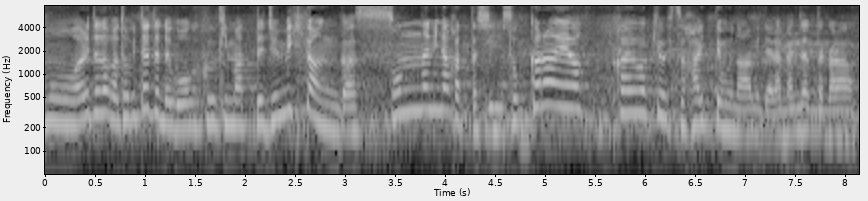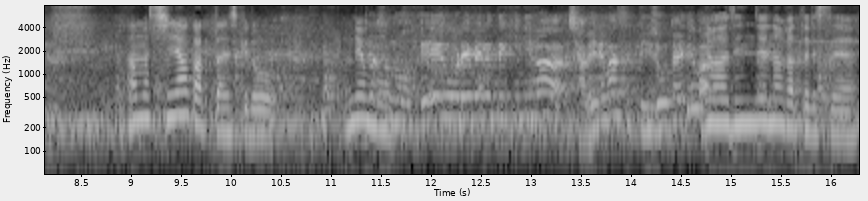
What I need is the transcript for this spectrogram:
もう割とだから飛び立てて合格決まって準備期間がそんなになかったしそっから英会話教室入ってもなみたいな感じだったからあんましなかったんですけどでじゃあそもの英語レベル的には喋れますっていう状態でいはや全然なかったですね。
